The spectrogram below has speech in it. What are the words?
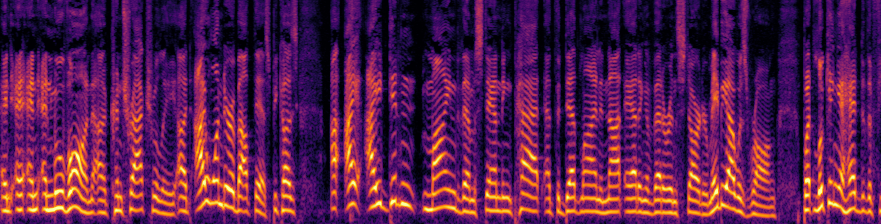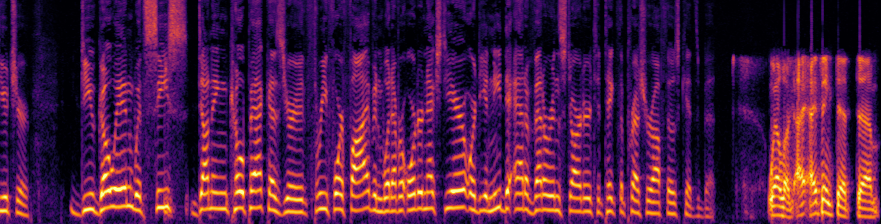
and and and move on uh, contractually. Uh, I wonder about this because I, I didn't mind them standing pat at the deadline and not adding a veteran starter. Maybe I was wrong, but looking ahead to the future, do you go in with Cease, Dunning, Kopech as your three, four, five in whatever order next year, or do you need to add a veteran starter to take the pressure off those kids a bit? Well, look, I, I think that um,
